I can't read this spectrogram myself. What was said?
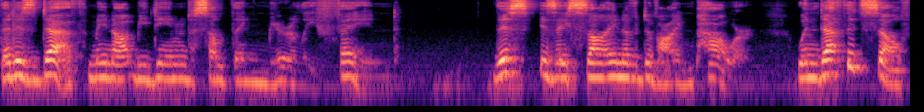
that his death may not be deemed something merely feigned. This is a sign of divine power when death itself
